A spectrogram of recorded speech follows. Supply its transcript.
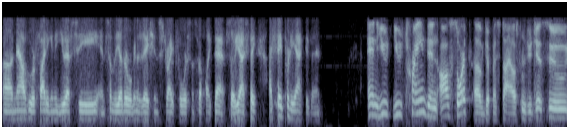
Uh, now who are fighting in the UFC and some of the other organizations, Strike Force and stuff like that. So yeah, I stay I stay pretty active in it. And you you trained in all sorts of different styles, from jujitsu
